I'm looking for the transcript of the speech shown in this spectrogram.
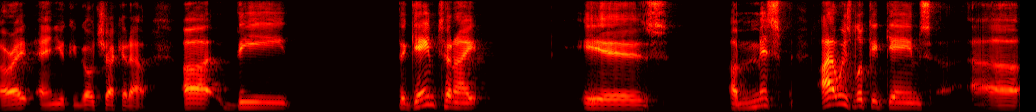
All right, and you can go check it out. Uh, the the game tonight is a miss. I always look at games uh,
